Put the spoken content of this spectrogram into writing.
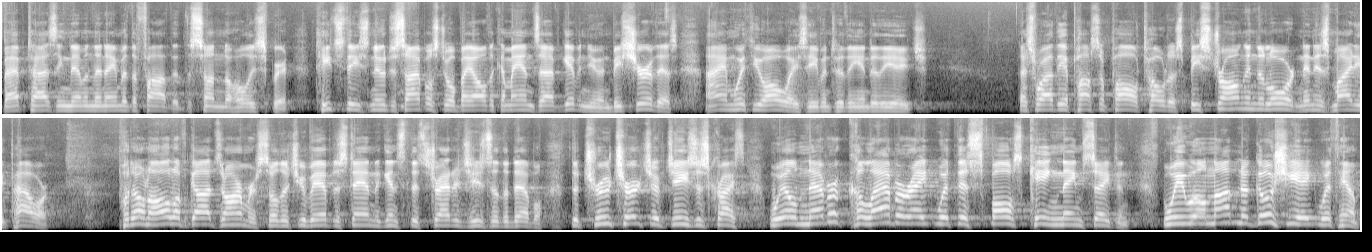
Baptizing them in the name of the Father, the Son, and the Holy Spirit. Teach these new disciples to obey all the commands I've given you, and be sure of this I am with you always, even to the end of the age. That's why the Apostle Paul told us be strong in the Lord and in his mighty power. Put on all of God's armor so that you'll be able to stand against the strategies of the devil. The true church of Jesus Christ will never collaborate with this false king named Satan. We will not negotiate with him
